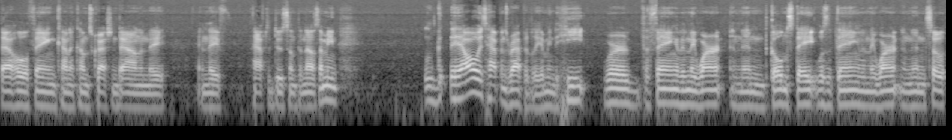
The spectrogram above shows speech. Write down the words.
that whole thing kind of comes crashing down and they and they have to do something else. I mean, it always happens rapidly. I mean, the Heat were the thing, and then they weren't, and then Golden State was the thing, and then they weren't, and then so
